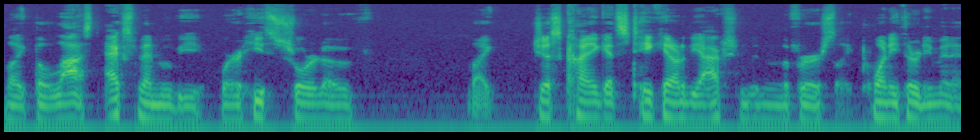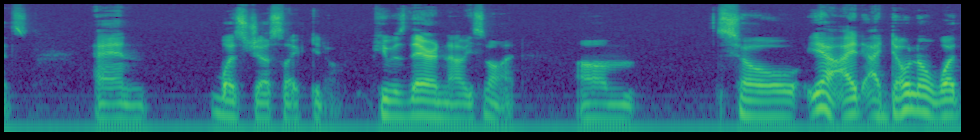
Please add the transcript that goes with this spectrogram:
like the last X Men movie where he's sort of like just kind of gets taken out of the action within the first like 20 30 minutes and was just like you know he was there and now he's not um so yeah i, I don't know what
